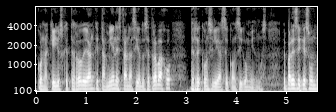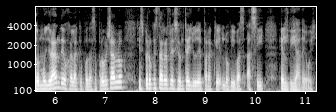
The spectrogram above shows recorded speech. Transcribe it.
con aquellos que te rodean que también están haciendo ese trabajo de reconciliarse consigo mismos. Me parece que es un don muy grande, ojalá que puedas aprovecharlo y espero que esta reflexión te ayude para que lo vivas así el día de hoy.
